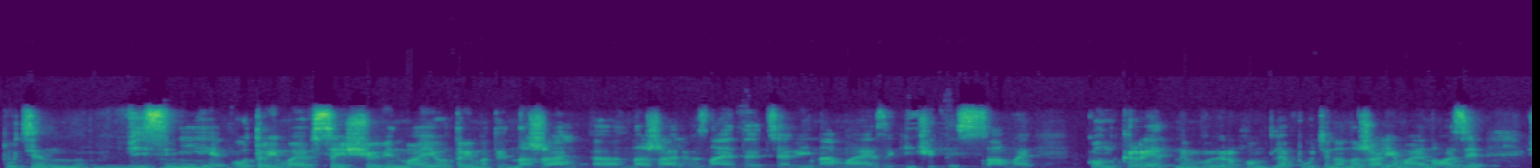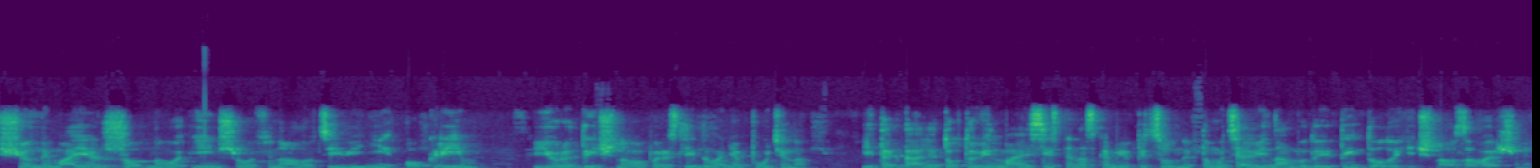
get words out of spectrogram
Путін в вісні отримає все, що він має отримати. На жаль, е, на жаль, ви знаєте, ця війна має закінчитись саме конкретним вироком для Путіна. На жаль, я маю на увазі, що немає жодного іншого фіналу в цій війні, окрім юридичного переслідування Путіна. І так далі, тобто він має сісти на скам'ю підсудних, тому ця війна буде йти до логічного завершення.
